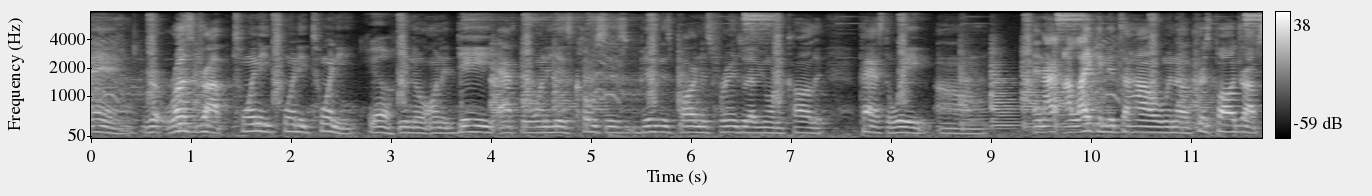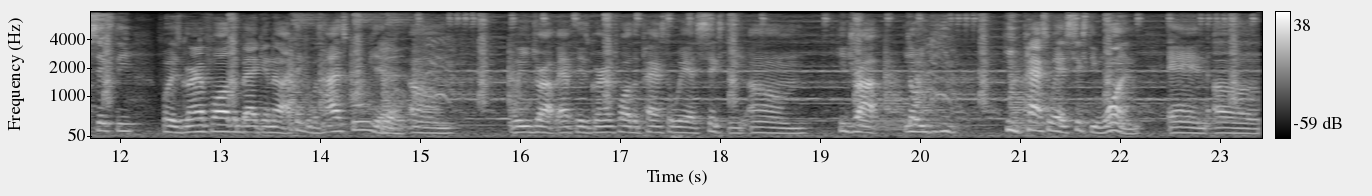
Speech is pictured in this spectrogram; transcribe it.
man, Russ dropped 20 20 20. Yeah. You know, on a day after one of his closest business partners, friends, whatever you want to call it, passed away. Um, and I, I liken it to how when uh, Chris Paul dropped 60 for his grandfather back in uh, I think it was high school. Yeah. Um, when he dropped after his grandfather passed away at 60. Um, he dropped no he he passed away at 61. And uh,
